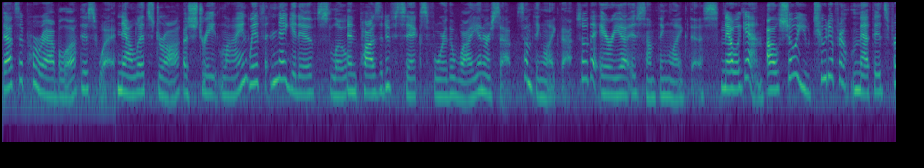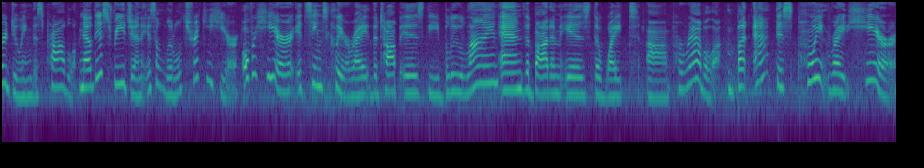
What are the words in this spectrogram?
That's a parabola this way. Now let's draw a straight line with negative slope and positive 6 for the y-intercept, something like that. So the area is something like this. Now again, I'll show you two different methods for doing this problem. Now this region is a little tricky here. Over here, it seems clear, right? The top is the blue line and the bottom is the white uh, parabola. But at this point right here,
